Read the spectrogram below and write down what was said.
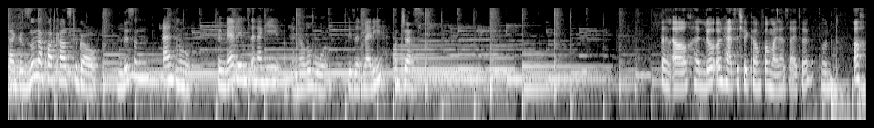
Dein gesunder Podcast to go. Listen and move. Für mehr Lebensenergie und innere Ruhe. Wir sind Maddie und Jess. Dann auch Hallo und herzlich willkommen von meiner Seite. Und ach,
